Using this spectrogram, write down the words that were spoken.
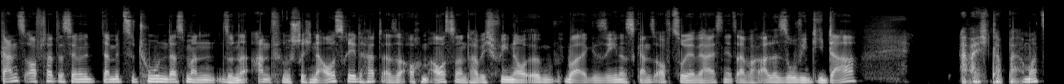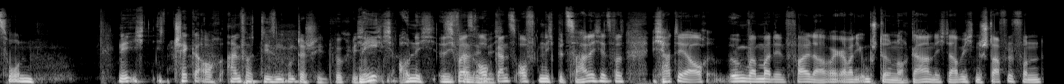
ganz oft hat das ja mit, damit zu tun, dass man so eine Anführungsstrichen Ausrede hat. Also auch im Ausland habe ich Free Now überall gesehen. Das ist ganz oft so, ja, wir heißen jetzt einfach alle so wie die da. Aber ich glaube, bei Amazon Nee, ich, ich checke auch einfach diesen Unterschied wirklich. Nee, nicht. ich auch nicht. Also ich weiß, weiß auch nicht. ganz oft nicht, bezahle ich jetzt was. Ich hatte ja auch irgendwann mal den Fall, da war die Umstellung noch gar nicht. Da habe ich eine Staffel von,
